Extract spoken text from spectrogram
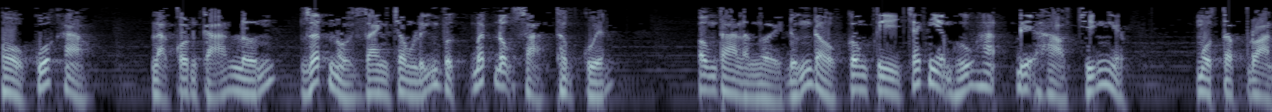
Hồ Quốc Hảo là con cá lớn rất nổi danh trong lĩnh vực bất động sản thâm quyến. Ông ta là người đứng đầu công ty trách nhiệm hữu hạn Địa Hảo Chí Nghiệp, một tập đoàn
